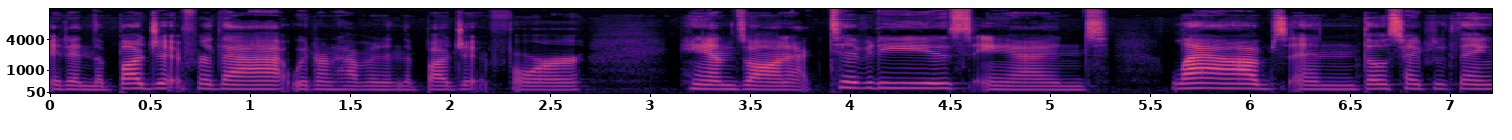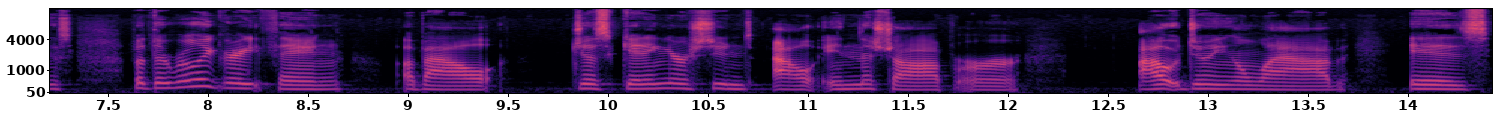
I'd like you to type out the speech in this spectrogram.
it in the budget for that, we don't have it in the budget for hands on activities and labs and those types of things. But the really great thing about just getting your students out in the shop or out doing a lab is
